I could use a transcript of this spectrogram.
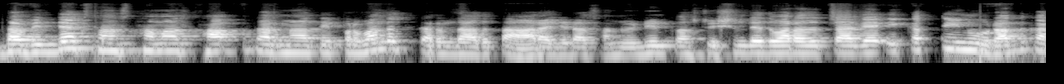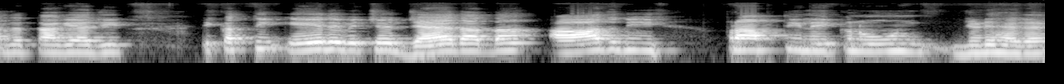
ਦਾ ਵਿਦਿਅਕ ਸੰਸਥਾਵਾਂ ਸਥਾਪਿਤ ਕਰਨਾ ਤੇ ਪ੍ਰਬੰਧਿਤ ਕਰਨ ਦਾ ਅਧਿਕਾਰ ਹੈ ਜਿਹੜਾ ਸਾਨੂੰ ਇੰਡੀਅਨ ਕਨਸਟੀਟਿਊਸ਼ਨ ਦੇ ਦੁਆਰਾ ਦਿੱਤਾ ਗਿਆ। 31 ਨੂੰ ਰੱਦ ਕਰ ਦਿੱਤਾ ਗਿਆ ਜੀ। 31 ਏ ਦੇ ਵਿੱਚ ਜਾਇਦਾਦਾਂ ਆਦ ਦੀ ਪ੍ਰਾਪਤੀ ਲਈ ਕਾਨੂੰਨ ਜਿਹੜੇ ਹੈਗਾ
